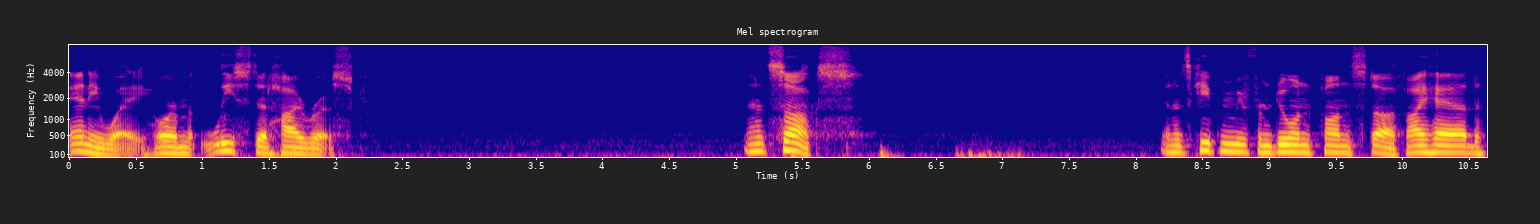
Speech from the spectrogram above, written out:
anyway, or I'm at least at high risk. And it sucks. And it's keeping me from doing fun stuff. I had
